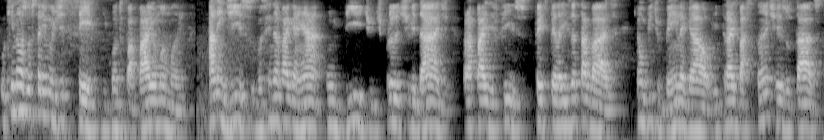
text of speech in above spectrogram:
o que nós gostaríamos de ser enquanto papai ou mamãe. Além disso, você ainda vai ganhar um vídeo de produtividade para pais e filhos feito pela Isa Tavares, que é um vídeo bem legal e traz bastante resultados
